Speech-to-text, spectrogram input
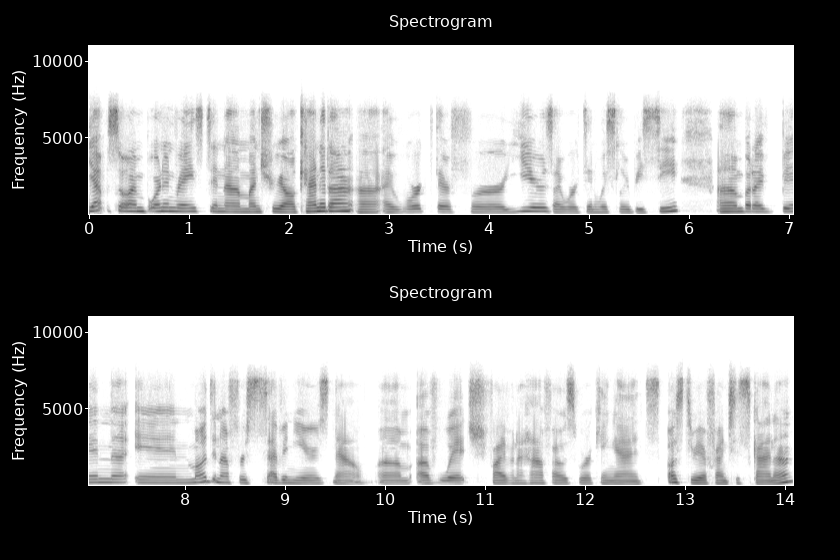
Yep. So I'm born and raised in uh, Montreal, Canada. Uh, I worked there for years. I worked in Whistler, BC. Um, but I've been in Modena for seven years now, um, of which five and a half I was working at Osteria Francescana.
